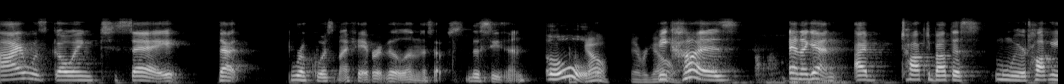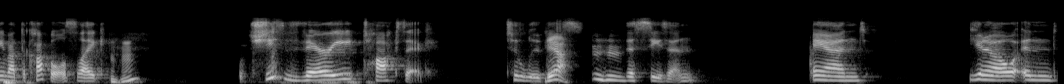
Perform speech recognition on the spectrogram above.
I was going to say that Brooke was my favorite villain this episode, this season Oh. Go. There we go. because, and again, I've talked about this when we were talking about the couples. Like Mhm. she's very toxic to Lucas Yeah. hmm this season, and you know, and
